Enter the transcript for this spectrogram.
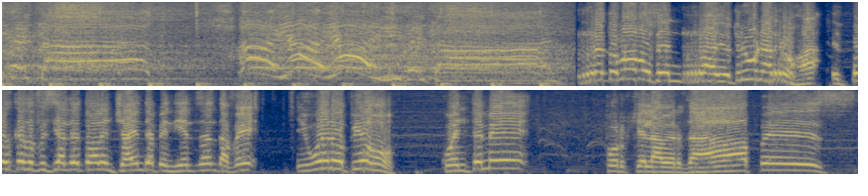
¡Libertad! ¡Ay, ay, ay! ¡Libertad! Retomamos en Radio Tribuna Roja, el podcast oficial de toda la hinchada independiente de Santa Fe. Y bueno, Piojo, cuénteme, porque la verdad, pues,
